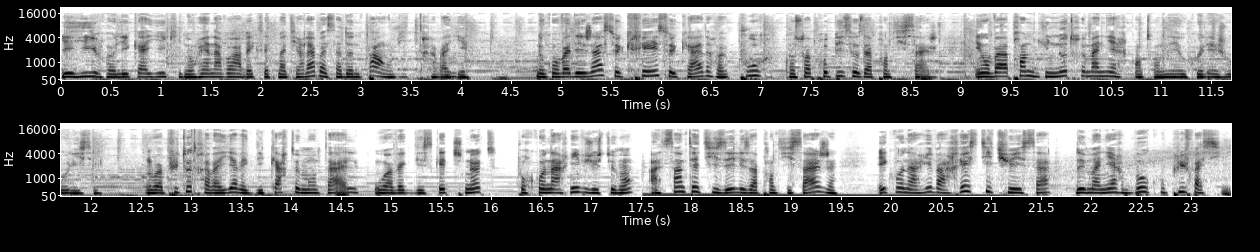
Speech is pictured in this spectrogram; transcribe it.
les livres, les cahiers qui n'ont rien à voir avec cette matière-là, bah, ça donne pas envie de travailler. Donc on va déjà se créer ce cadre pour qu'on soit propice aux apprentissages. Et on va apprendre d'une autre manière quand on est au collège ou au lycée. On va plutôt travailler avec des cartes mentales ou avec des sketch notes pour qu'on arrive justement à synthétiser les apprentissages et qu'on arrive à restituer ça de manière beaucoup plus facile.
